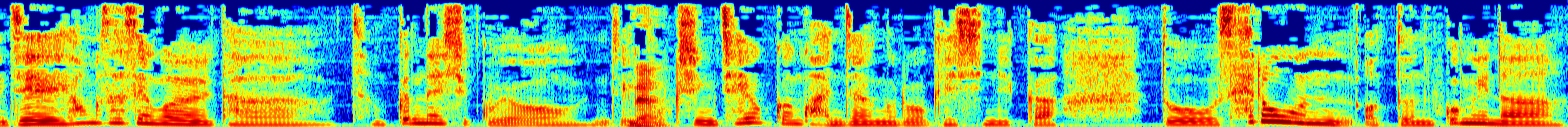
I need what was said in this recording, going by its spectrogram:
이제 형사 생활 다 참 끝내시고요. 이제 네. 복싱 체육관 관장으로 계시니까 또 새로운 어떤 꿈이나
